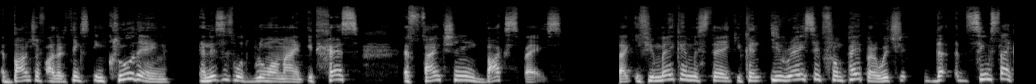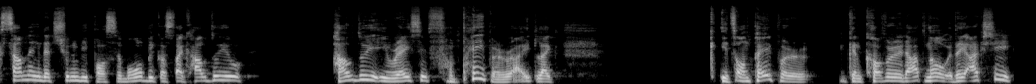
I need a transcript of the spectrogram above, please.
a bunch of other things including and this is what blew my mind it has a functioning backspace. Like if you make a mistake, you can erase it from paper, which seems like something that shouldn't be possible because like how do you, how do you erase it from paper, right? Like it's on paper, you can cover it up. No, they actually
